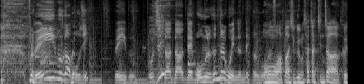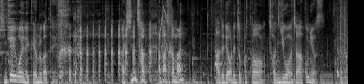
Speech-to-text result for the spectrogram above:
웨이브가 뭐지? 웨이브 뭐지? 나 나 내 몸을 흔들고 있는데 널 보면서 어 아빠 지금 살짝 진짜 그 진격의 거인의 괴물 같아. 아 진짜 아빠 잠깐만. 아들이 어릴 적부터 전기공학자가 꿈이었어. 해봐.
